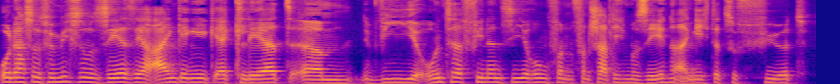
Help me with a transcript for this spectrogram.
und hast du für mich so sehr, sehr eingängig erklärt, ähm, wie Unterfinanzierung von, von staatlichen Museen eigentlich dazu führt,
